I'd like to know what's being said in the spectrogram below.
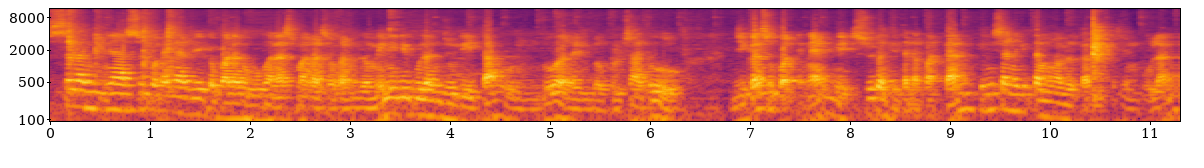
Selanjutnya, support energi kepada hubungan asmara seorang Gemini di bulan Juli tahun 2021 jika support energi sudah kita dapatkan, kini saatnya kita mengambil kesimpulan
